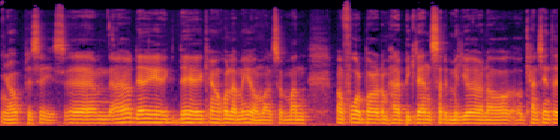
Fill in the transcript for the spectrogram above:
Ja, precis. Ehm, ja, det, det, kan jag hålla med om. Alltså man, man får bara de här begränsade miljöerna och, och kanske inte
